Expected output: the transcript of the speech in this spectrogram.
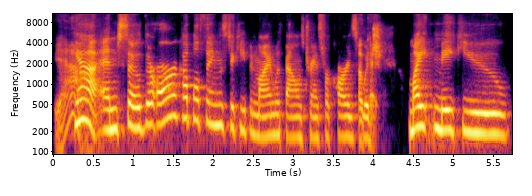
Yeah. Yeah. And so there are a couple things to keep in mind with balance transfer cards, okay. which might make you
